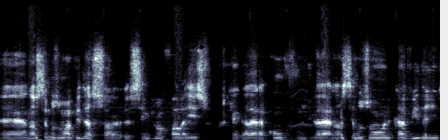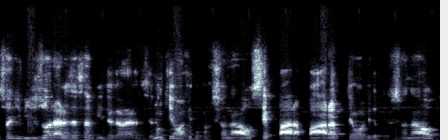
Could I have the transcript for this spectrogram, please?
é, nós temos uma vida só, eu sempre vou falar isso, porque a galera confunde. Galera, nós temos uma única vida, a gente só divide os horários dessa vida, galera. Você não tem uma vida profissional, separa, para, tem uma vida profissional,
